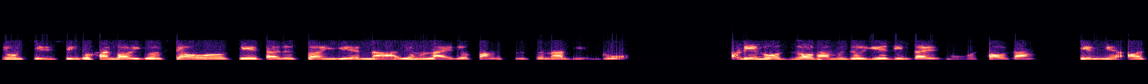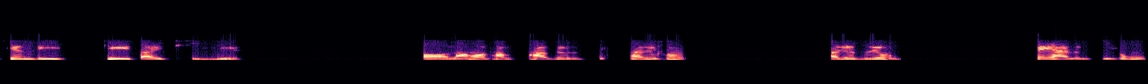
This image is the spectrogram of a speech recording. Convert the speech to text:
用简讯就看到一个小额借贷的专员呐，用赖的方式跟他联络。啊，联络之后，他们就约定在某个超商见面，而签订借贷契约。哦，然后他他就是他就说，他就是用被害人提供。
